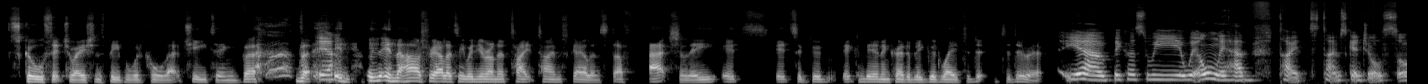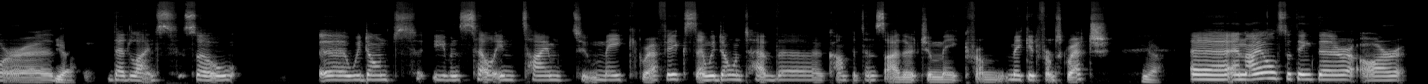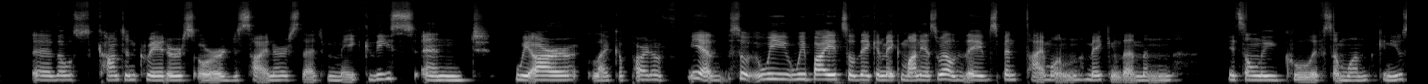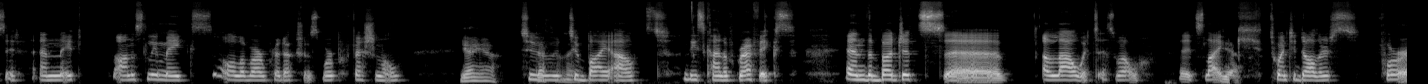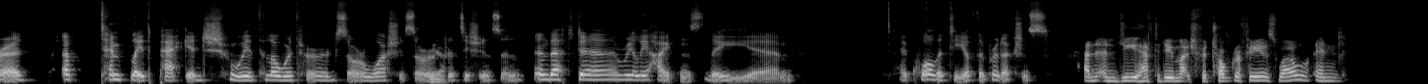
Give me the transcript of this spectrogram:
school situations people would call that cheating but but Yeah. in, in in the harsh reality when you're on a tight time scale and stuff actually it's it's a good it can be an incredibly good way to do, to do it Yeah, because we we only have tight time schedules or uh, Yeah. deadlines, so uh, we don't even sell in time to make graphics, and we don't have the competence either to make from make it from scratch. Yeah. uh, and I also think there are uh, those content creators or designers that make these, and we are like a part of yeah. So we we buy it so they can make money as well. They've spent time on making them, and it's only cool if someone can use it and it honestly makes all of our productions more professional Yeah, yeah. To definitely. to buy out these kind of graphics, and the budgets uh, allow it as well. It's like Yeah. twenty dollars for a, a template package with lower thirds or washes or Yeah. transitions, and and that uh, really heightens the um, uh, quality of the productions. And and do you have to do much photography as well in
